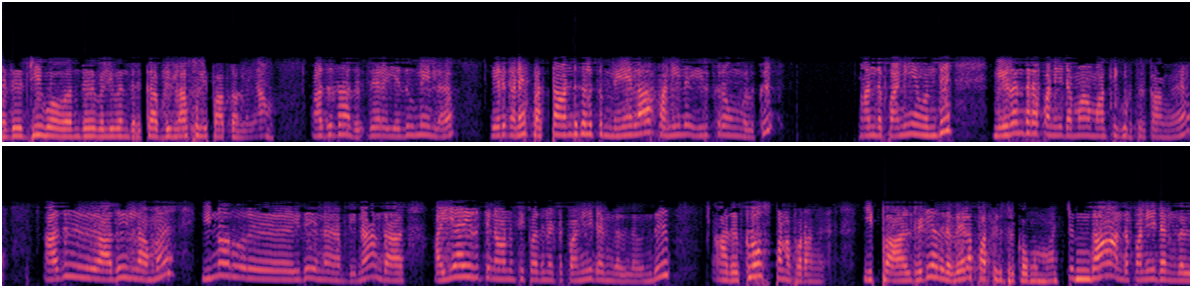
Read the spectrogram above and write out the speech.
இது ஜிஓ வந்து வெளிவந்திருக்கு அப்படின்லாம் சொல்லி பார்த்தோம் இல்லையா? அதுதான் அது. வேற எதுவுமே இல்ல. ஏற்கனவே பத்து ஆண்டுகளுக்கு மேலா பணியில இருக்கிறவங்களுக்கு அந்த பணியை வந்து நிரந்தர பணியிடமா மாத்தி கொடுத்துருக்காங்க. அது அது இல்லாம இன்னொரு ஒரு இது என்ன அப்படின்னா அந்த ஐயாயிரத்தி நானூத்தி பதினெட்டு பணியிடங்கள்ல வந்து அதை க்ளோஸ் பண்ண போறாங்க. இப்ப ஆல்ரெடி அதுல வேலை பார்த்துக்கிட்டு இருக்கவங்க மட்டும்தான் அந்த பணியிடங்கள்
